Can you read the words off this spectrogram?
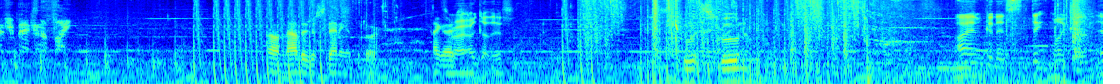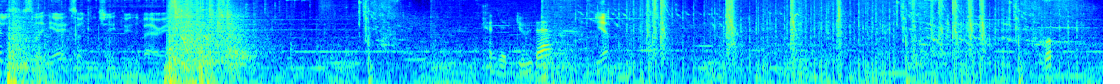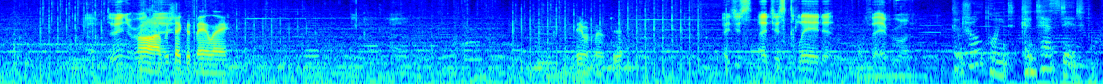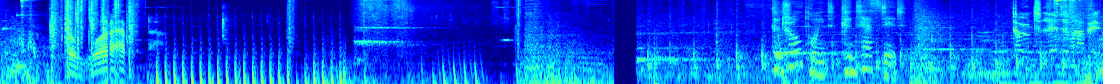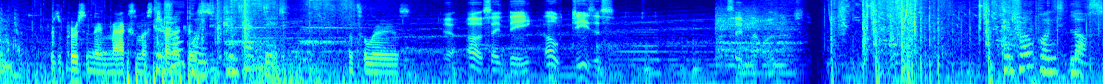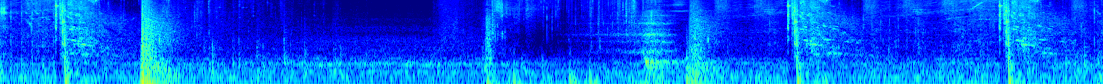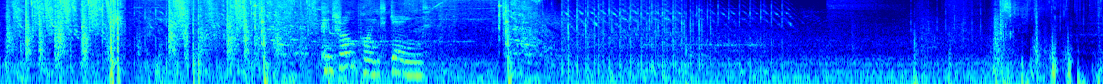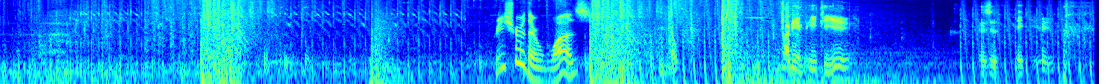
have you back in the fight. Oh, now they're just standing at the door. Hi guys. Alright, I got this. Do it, spoon. I'm gonna stick my gun ever so slightly out so I can shoot through the barrier. Can you do that? Yep. Whoop. I'm it right Oh, now. I wish I could melee. They removed it. I just I just cleared it for everyone. Control point contested. Oh, what happened? Control point contested. Don't let them have it. There's a person named Maximus Control point contested. That's hilarious. Yeah. Oh, save B. Oh, Jesus. Save that one. Control point lost. Control point gained. Pretty sure there was. Nope. Not even PTE. Is it PTE?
